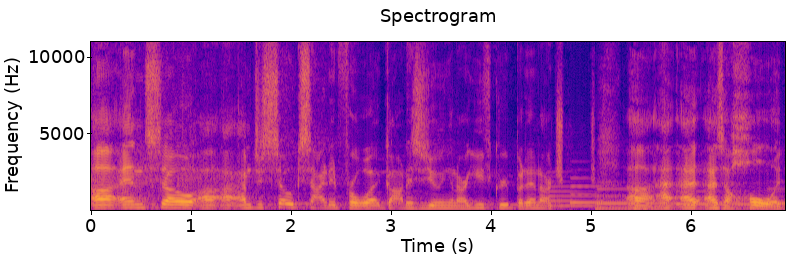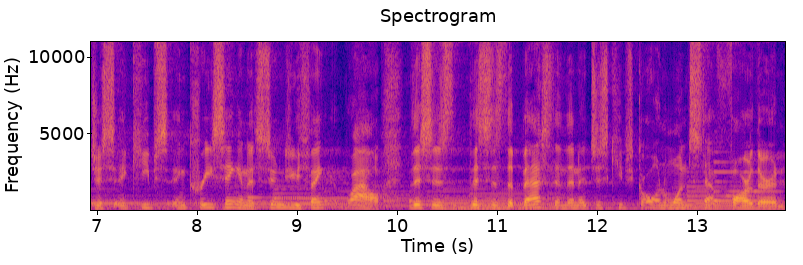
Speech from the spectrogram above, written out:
Uh, and so uh, I'm just so excited for what God is doing in our youth group, but in our church uh, as a whole. It just it keeps increasing, and as soon as you think, "Wow, this is this is the best," and then it just keeps going one step farther. And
